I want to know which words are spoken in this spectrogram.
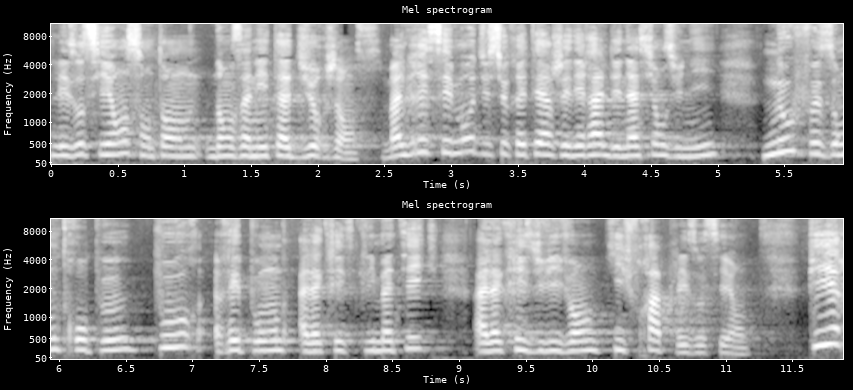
Les océans sont dans un état d'urgence. Malgré ces mots du secrétaire général des Nations Unies, nous faisons trop peu pour répondre à la crise climatique, à la crise du vivant qui frappe les océans. Pire,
